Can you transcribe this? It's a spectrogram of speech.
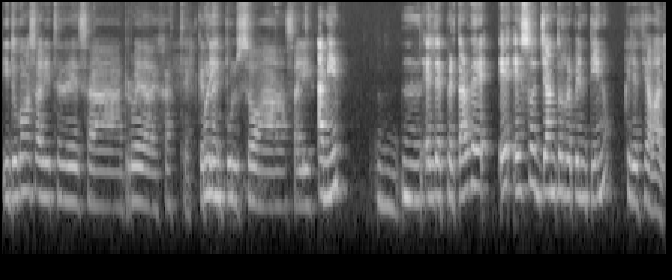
¿Y tú cómo saliste de esa rueda de háster? ¿Qué Bueno, te impulsó a salir? A mí, mm, el despertar de e- esos llantos repentinos, que yo decía, vale,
